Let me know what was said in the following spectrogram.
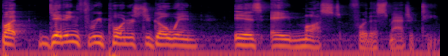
But getting three pointers to go in is a must for this Magic team.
